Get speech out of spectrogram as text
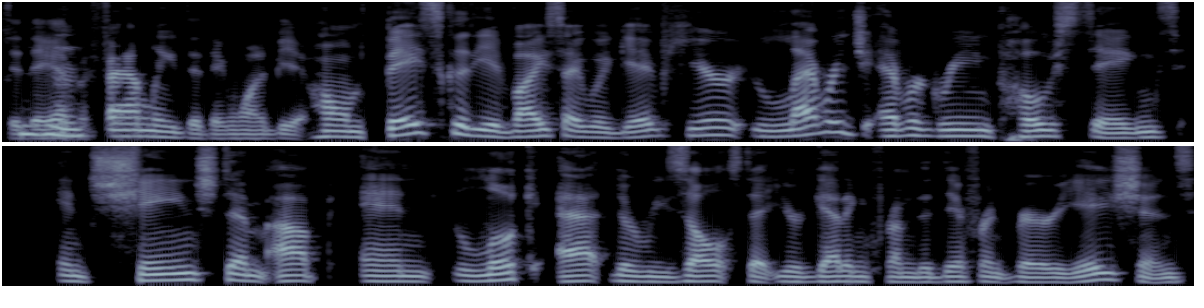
Did they have a family? Did they want to be at home? Basically, the advice I would give here leverage evergreen postings and change them up and look at the results that you're getting from the different variations.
